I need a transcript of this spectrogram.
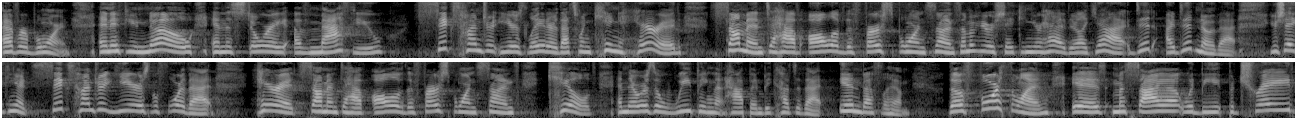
ever born. And if you know in the story of Matthew, 600 years later, that's when King Herod summoned to have all of the firstborn sons. Some of you are shaking your head. You're like, yeah, I did, I did know that. You're shaking head. 600 years before that, Herod summoned to have all of the firstborn sons killed. And there was a weeping that happened because of that in Bethlehem. The fourth one is Messiah would be betrayed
